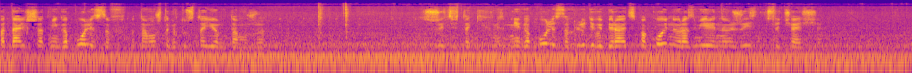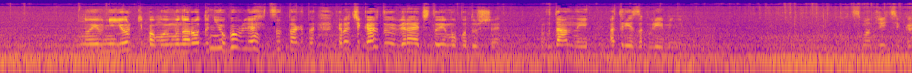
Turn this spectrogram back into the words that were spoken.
подальше от мегаполисов, потому что, говорят, устаем там уже жить в таких ме- мегаполисах. Люди выбирают спокойную, размеренную жизнь все чаще. Ну и в Нью-Йорке, по-моему, народу не убавляется так-то. Короче, каждый выбирает, что ему по душе в данный отрезок времени. Смотрите-ка.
